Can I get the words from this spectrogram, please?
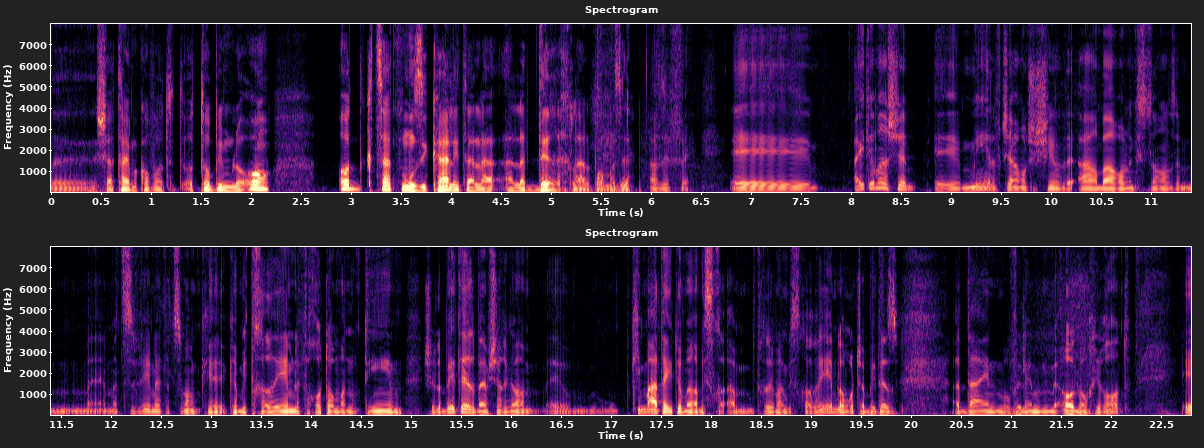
בשעתיים הקרובות את אותו במלואו, עוד קצת מוזיקלית על, ה- על הדרך לאלבום הזה. אז יפה. אה, הייתי אומר שמ-1964 הרולינג סטונס הם אה, מציבים את עצמם כ- כמתחרים, לפחות האומנותיים של הביטלס, בהמשך גם אה, כמעט הייתי אומר המסח- המתחרים המסחריים, למרות שהביטלס עדיין מובילים מאוד במכירות. אה,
